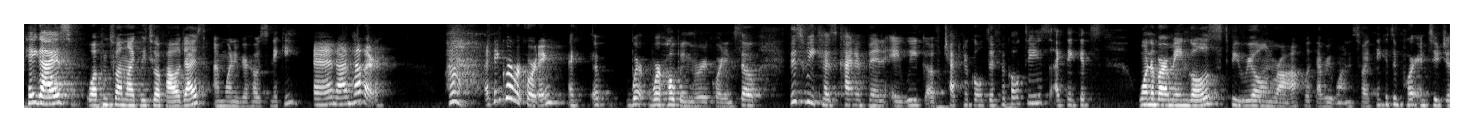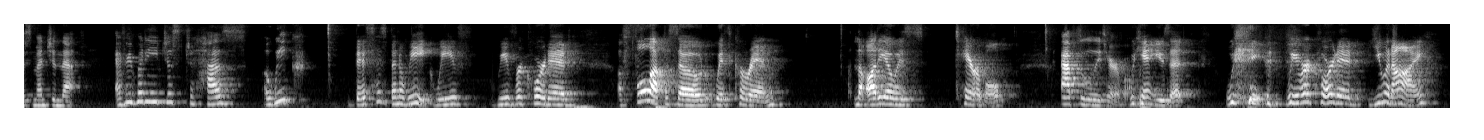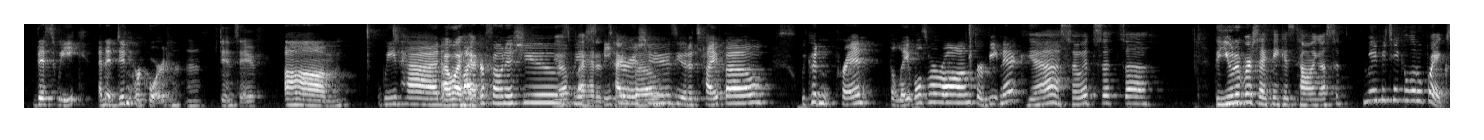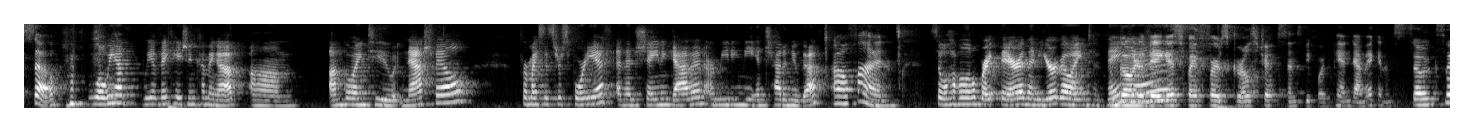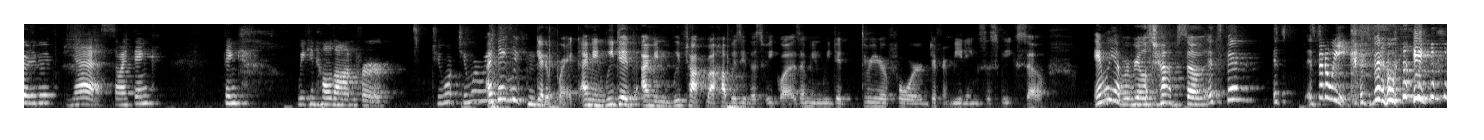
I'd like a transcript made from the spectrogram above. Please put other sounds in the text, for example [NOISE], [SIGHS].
Hey guys, welcome to Unlikely to Apologize. I'm one of your hosts, Nikki. And I'm Heather. [SIGHS] I, I think we're recording. uh, we're, we're hoping we're recording. So this week has kind of been a week of technical difficulties. I think it's one of our main goals to be real and raw with everyone. So I think it's important to just mention that everybody just has a week. This has been a week. We've we've recorded a full episode with Corinne. The audio is terrible. Absolutely terrible. We can't use it. We [LAUGHS] we recorded you and I this week and it didn't record. Mm-mm, didn't save. Um we've had Oh, I had- microphone issues, Yep, we I had speaker typo. issues, you had a typo. We couldn't print. The labels were wrong for Beatnik. Yeah, so it's it's uh the universe I think is telling us to maybe take a little break. So [LAUGHS] Well, we have we have vacation coming up. Um, I'm going to Nashville for my sister's 40th, and then Shane and Gavin are meeting me in Chattanooga. oh fun. So we'll have a little break there, and then you're going to Vegas. I'm going to Vegas, my first girls trip since before the pandemic, and I'm so excited. yes. So I think think we can hold on for two more two more weeks. I think we can get a break. I mean, we did. I mean, we've talked about how busy this week was. I mean, we did three or four different meetings this week. So, and we have a real [LAUGHS] job. So it's been it's it's been a week. it's been a week. [LAUGHS]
